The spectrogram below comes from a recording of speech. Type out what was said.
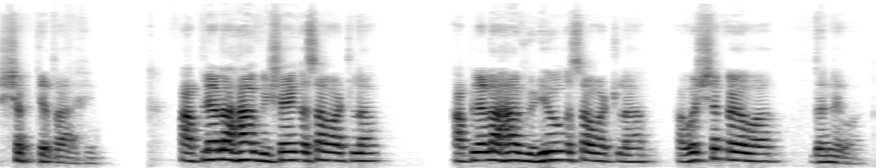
शक्यता आहे. आपल्याला हा विषय कसा वाटला? आपल्याला हा व्हिडिओ कसा वाटला? अवश्य कळवा. धन्यवाद.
